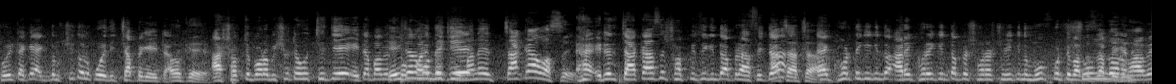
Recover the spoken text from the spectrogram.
শরীরটাকে একদম শীতল করে দিচ্ছে আপনাকে এটা। ওকে। আর সবচেয়ে বড় বিষয়টা হচ্ছে যে এটা পাবেন এইটার মধ্যে কি মানে চাকাও আছে? হ্যাঁ এটা চাকা আছে সবকিছু কিন্তু আপনার আছে। এটা আচ্ছা, আচ্ছা। এক ঘর থেকে কিন্তু আরেক ঘরে কিন্তু আপনি সরাসরি কিন্তু মুভ করতে পারবেন সুন্দরভাবে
